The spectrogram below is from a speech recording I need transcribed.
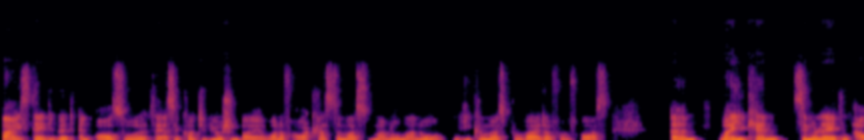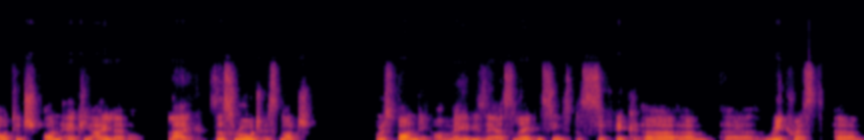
by SteadyBit, and also there's a contribution by one of our customers, Mano Mano, an e-commerce provider from France, um, where you can simulate an outage on API level, like this route is not responding, or maybe there's latency in specific uh, um, uh, request um,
